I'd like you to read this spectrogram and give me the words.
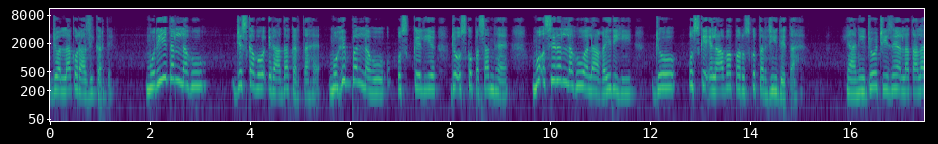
جو اللہ کو راضی کر دے۔ مرید اللہ جس کا وہ ارادہ کرتا ہے۔ محب اللہ اس کے لیے جو اس کو پسند ہے۔ مؤثر اللہ اللہ غیری ہی جو اس کے علاوہ پر اس کو ترجیح دیتا ہے۔ یعنی جو چیزیں اللہ تعالیٰ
